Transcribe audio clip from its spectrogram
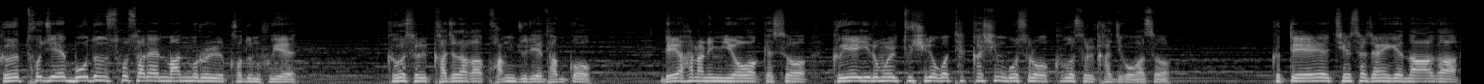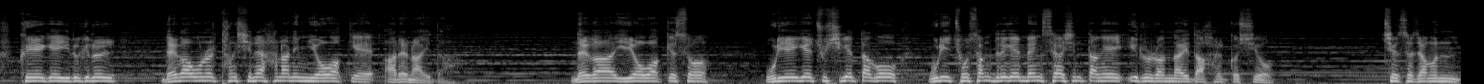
그 토지의 모든 소산의 만물을 거둔 후에 그것을 가져다가 광주리에 담고 내 하나님 여호와께서 그의 이름을 두시려고 택하신 곳으로 그것을 가지고 가서 그때 제사장에게 나아가 그에게 이르기를 내가 오늘 당신의 하나님 여호와께 아뢰나이다. 내가 이 여호와께서 우리에게 주시겠다고 우리 조상들에게 맹세하신 땅에 이르렀나이다 할 것이요 제사장은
